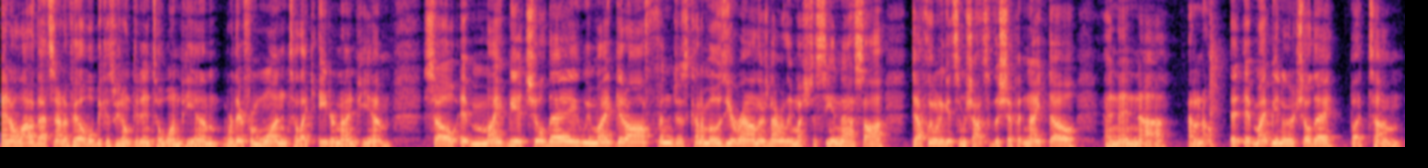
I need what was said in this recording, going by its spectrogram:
And a lot of that's not available because we don't get in till 1 p.m. We're there from 1 to like 8 or 9 p.m. So it might be a chill day. We might get off and just kind of mosey around. There's not really much to see in Nassau. Definitely want to get some shots of the ship at night though. And then, uh, I don't know. It, it might be another chill day, but um,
